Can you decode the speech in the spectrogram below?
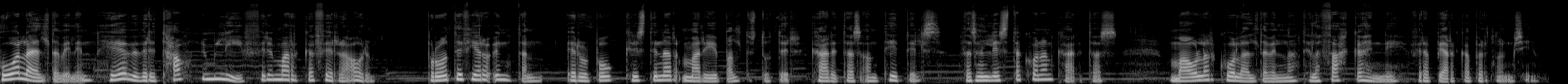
Kólaeldavilin hefur verið táknum líf fyrir marga fyrra árum. Brotið þér á undan er úr bók Kristínar Maríu Baldustóttir Caritas Antitils þar sem listakonan Caritas málar kólaeldavilna til að þakka henni fyrir að bjarga börnunum sínum.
